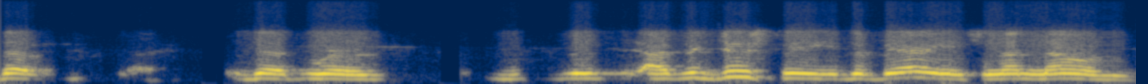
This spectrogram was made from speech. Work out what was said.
that that were I've reduced the, the variance and unknown,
